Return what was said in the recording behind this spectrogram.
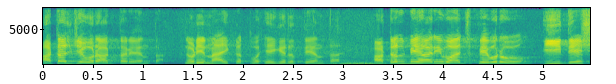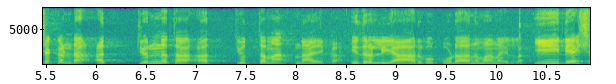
ಅಟಲ್ಜಿಯವರು ಆಗ್ತಾರೆ ಅಂತ. ನೋಡಿ ನಾಯಕತ್ವ ಹೇಗಿರುತ್ತೆ ಅಂತ. ಅಟಲ್ ಬಿಹಾರಿ ವಾಜಪೇಯಿ ಅವರು ಈ ದೇಶ ಕಂಡ ಅತ್ಯುನ್ನತ ಅತ್ಯುತ್ತಮ ನಾಯಕ. ಇದರಲ್ಲಿ ಯಾರಿಗೂ ಕೂಡ ಅನುಮಾನ ಇಲ್ಲ. ಈ ದೇಶ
